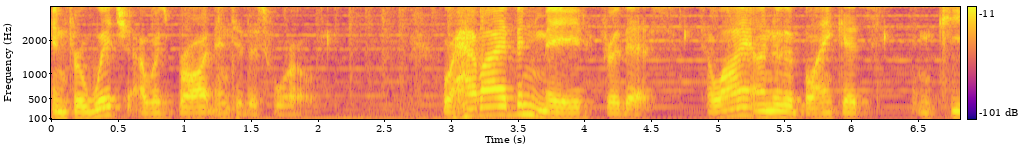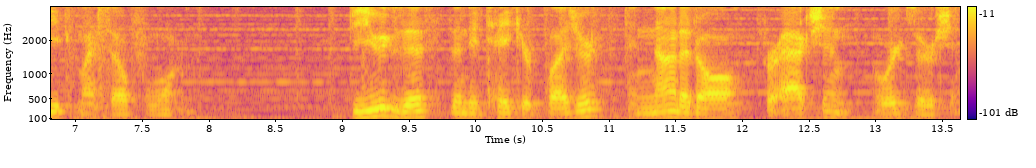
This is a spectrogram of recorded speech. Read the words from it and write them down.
and for which I was brought into this world? Or have I been made for this, to lie under the blankets and keep myself warm? Do you exist then to take your pleasure, and not at all for action or exertion?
